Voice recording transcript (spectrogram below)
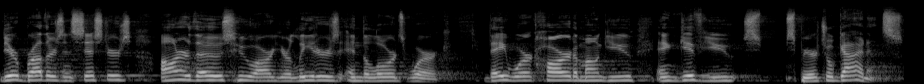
Dear brothers and sisters, honor those who are your leaders in the Lord's work. They work hard among you and give you spiritual guidance.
